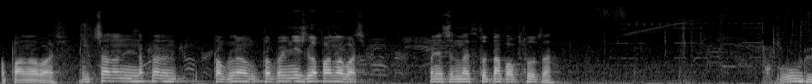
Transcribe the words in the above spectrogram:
opanować. No, trzeba no, naprawdę to, to nieźle opanować. Ponieważ ona jest trudna po obsłudze. Kurde.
